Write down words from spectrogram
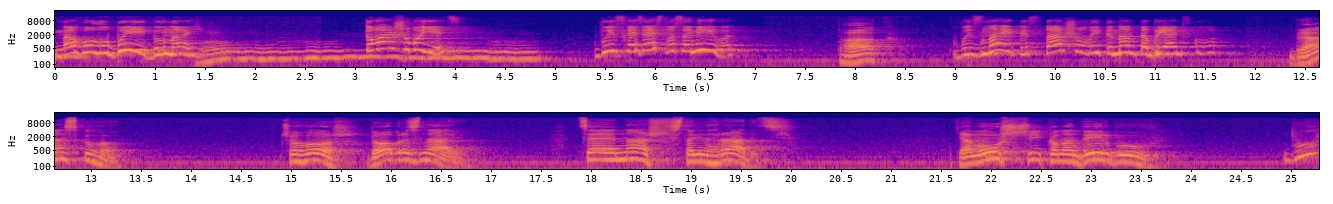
На голубий Дунай. Товаришу боєць, ви з хазяйства Самієва? Так, Ви знаєте старшого лейтенанта Брянського? Брянського? Чого ж, добре знаю. Це наш сталінградець. Тямущий командир був. Був?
